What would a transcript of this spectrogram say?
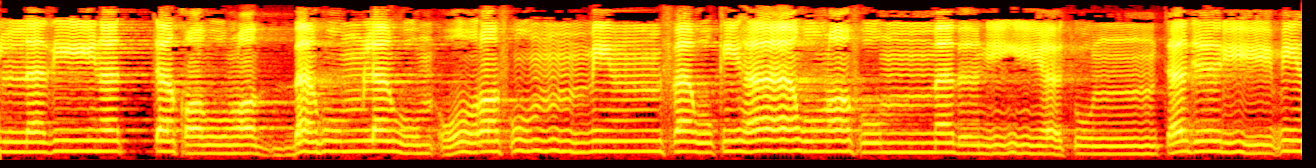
الَّذِينَ اتَّقَوْا رَبَّهُمْ لَهُمْ غُرَفٌ مِّن فَوْقِهَا غُرَفٌ مَّبْنِيَّةٌ تَجْرِي مِن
